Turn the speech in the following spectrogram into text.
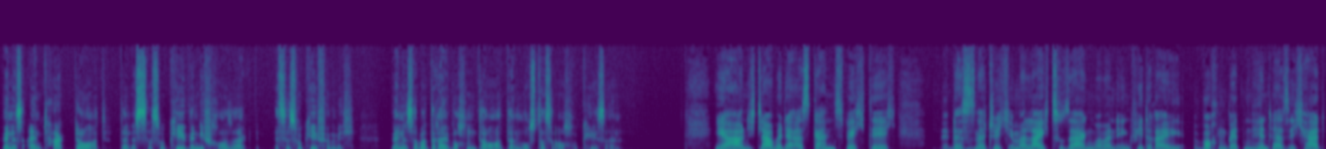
wenn es einen Tag dauert, dann ist das okay, wenn die Frau sagt, es ist okay für mich. Wenn es aber drei Wochen dauert, dann muss das auch okay sein. Ja, und ich glaube, da ist ganz wichtig, das ist natürlich immer leicht zu sagen, wenn man irgendwie drei Wochenbetten hinter sich hat.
